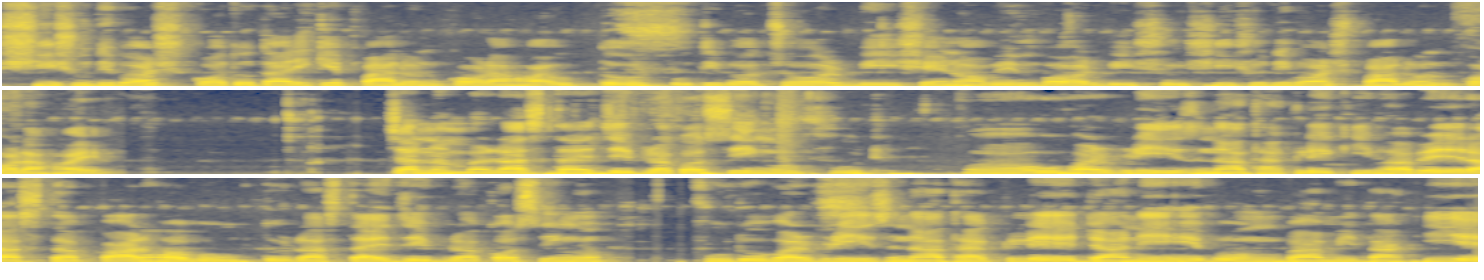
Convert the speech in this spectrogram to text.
শিশু দিবস কত তারিখে পালন করা হয়? উত্তর, প্রতি বছর বিশে নভেম্বর বিশ্ব শিশু দিবস পালন করা হয়। চার নম্বর, রাস্তায় জেব্রা ক্রসিং ও ফুট ওভারব্রিজ না থাকলে কীভাবে রাস্তা পার হব? উত্তর, রাস্তায় জেব্রা ক্রসিং ও ফুট ওভারব্রিজ না থাকলে ডানে এবং বামে তাকিয়ে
